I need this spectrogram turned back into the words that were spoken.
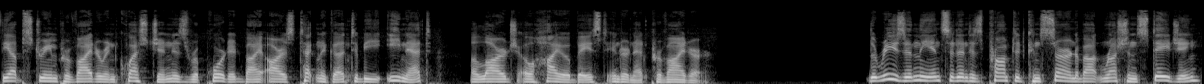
The upstream provider in question is reported by Ars Technica to be Enet, a large Ohio based internet provider. The reason the incident has prompted concern about Russian staging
